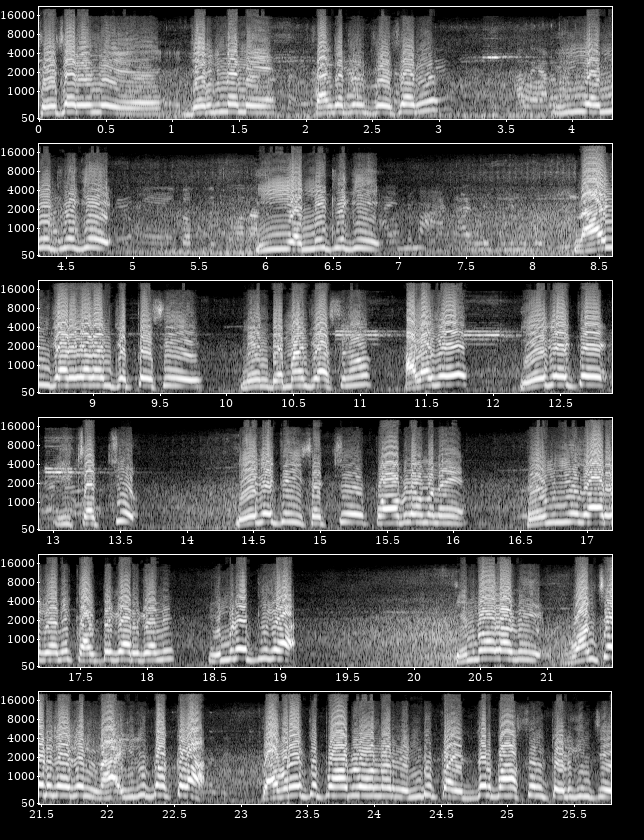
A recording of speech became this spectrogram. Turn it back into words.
చేశారని జరిగిందని సంఘటన చేశారు. ఈ అన్నిటికీ ఈ అన్నిటికి న్యాయం జరగాలని చెప్పేసి మేము డిమాండ్ చేస్తున్నాం. అలాగే ఏదైతే ఈ చర్చ్ ఏదైతే ఈ చర్చ్ ప్రాబ్లం అని రెవెన్యూ గారు కానీ కలెక్టర్ గారు కానీ ఇమ్మీడియట్గా ఇన్వాల్వ్ అవి వన్ సైడ్ కాక నా ఇరు పక్కల ఎవరైతే ప్రాబ్లం ఉన్నారో రెండు ఇద్దరు పాస్టర్లు తొలగించి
